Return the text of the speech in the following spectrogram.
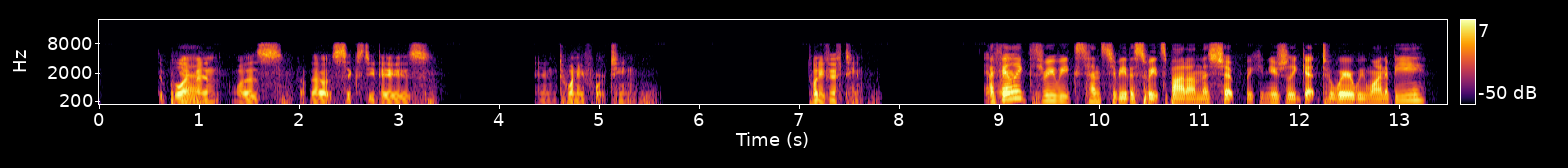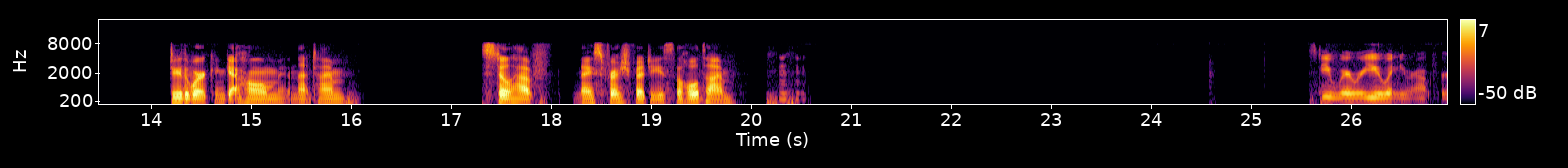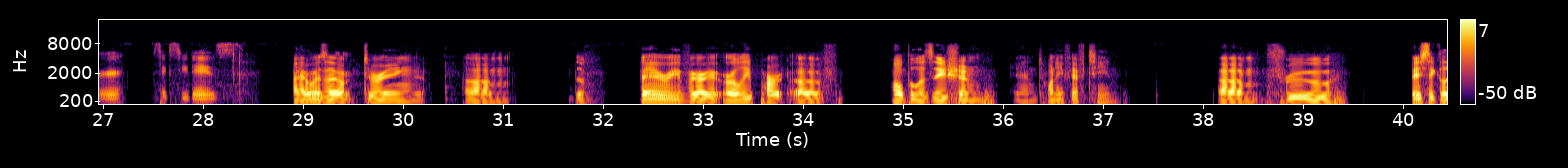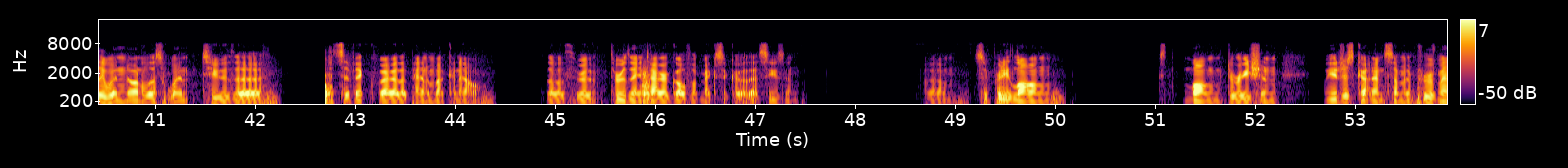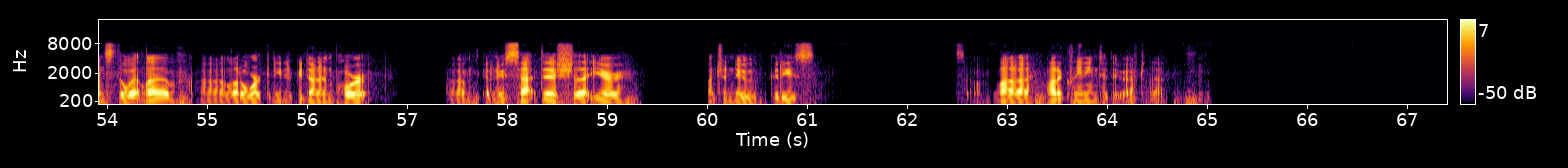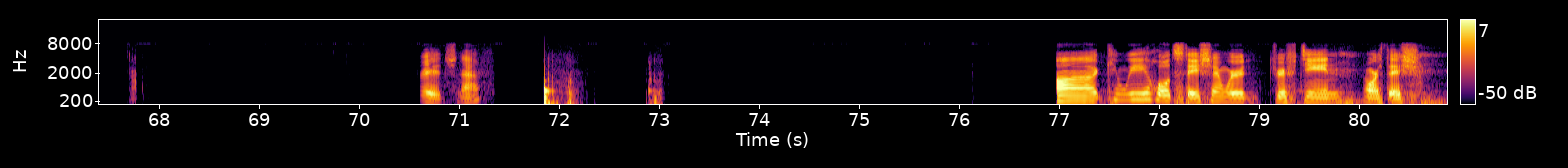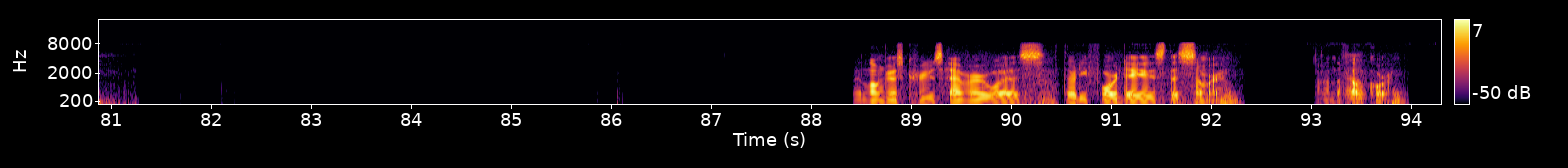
deployment was about 60 days in 2014. 2015. I feel like three weeks tends to be the sweet spot on this ship. We can usually get to where we want to be, do the work, and get home in that time. Still have nice fresh veggies the whole time. Steve, where were you when you were out for 60 days? I was out during um, the very, very early part of mobilization in 2015 um, through basically when Nautilus went to the Pacific via the Panama Canal. So through through the entire Gulf of Mexico that season. Um, it's a pretty long, long duration. We had just gotten some improvements to the wet lab. Uh, a lot of work needed to be done in port. Um, got a new sat dish that year, a bunch of new goodies. So a lot of a lot of cleaning to do after that. Bridge, Nav. Uh, can we hold station? We're drifting northish. My longest cruise ever was 34 days this summer on the Oh. Falkor.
